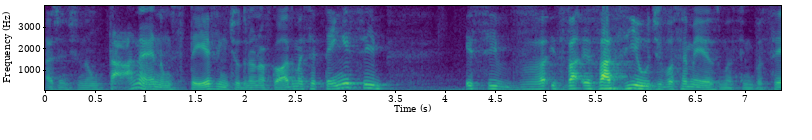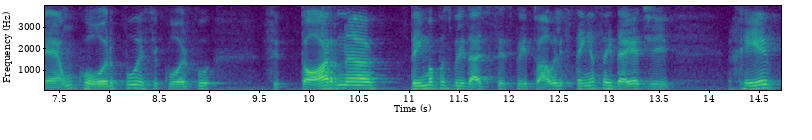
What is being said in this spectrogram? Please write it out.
a gente não tá, né? Não esteve em Children of God, mas você tem esse esse vazio de você mesmo, assim. Você é um corpo, esse corpo se torna tem uma possibilidade de ser espiritual. Eles têm essa ideia de re-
